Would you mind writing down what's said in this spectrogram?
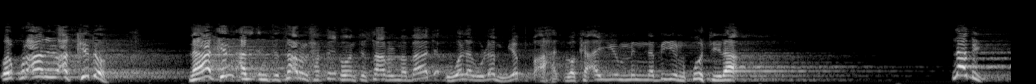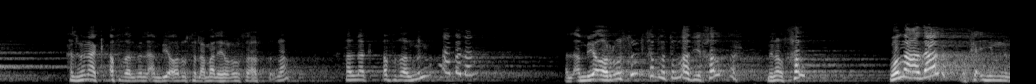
والقرآن يؤكده. لكن الانتصار الحقيقي هو انتصار المبادئ ولو لم يبق أحد. وكأي من نبي قتل. نبي. هل هناك أفضل من الأنبياء والرسل عليهم الصلاة والسلام؟ هل هناك أفضل منه أبدا. الأنبياء والرسل صفة الله في خلقه من الخلق. ومع ذلك وكأي من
